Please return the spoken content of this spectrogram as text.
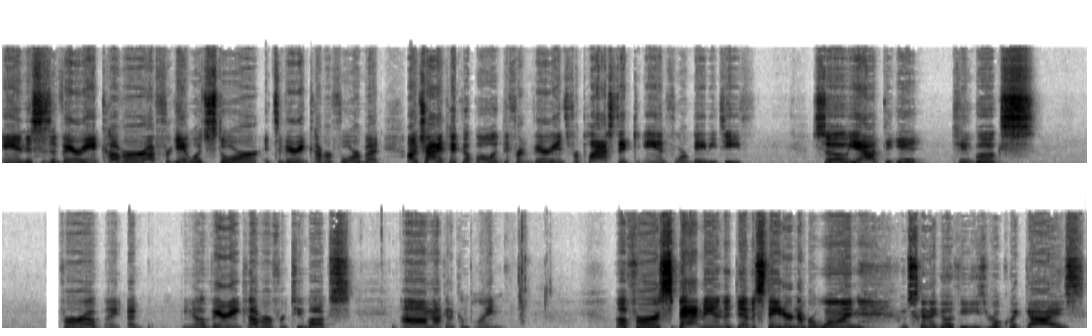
And this is a variant cover. I forget which store it's a variant cover for, but I'm trying to pick up all the different variants for plastic and for baby teeth. So yeah, to get two books for a, a, you know variant cover for two bucks, I'm not going to complain. Uh, first, Batman the Devastator number one. I'm just going to go through these real quick, guys.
